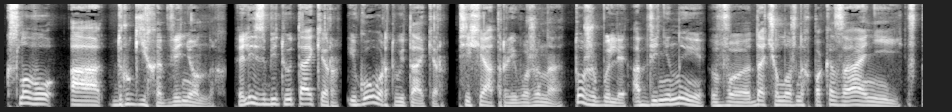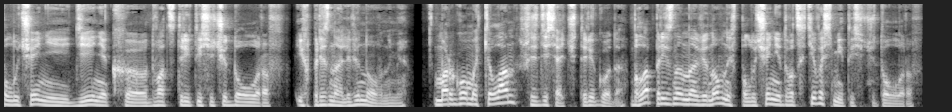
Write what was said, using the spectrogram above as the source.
К слову, о других обвиненных. Элизабет Уитакер и Говард Уитакер, психиатр и его жена, тоже были обвинены в даче ложных показаний, в получении денег 23 э, тысячи долларов. Их признали виновными. Марго Макелан, 64 года, была признана виновной в получении 28 тысяч долларов.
